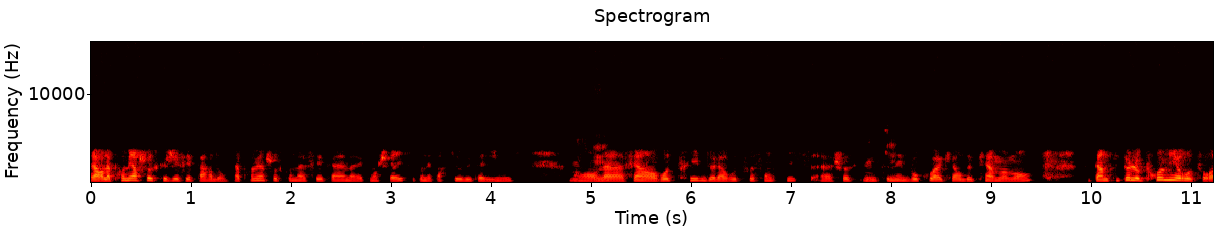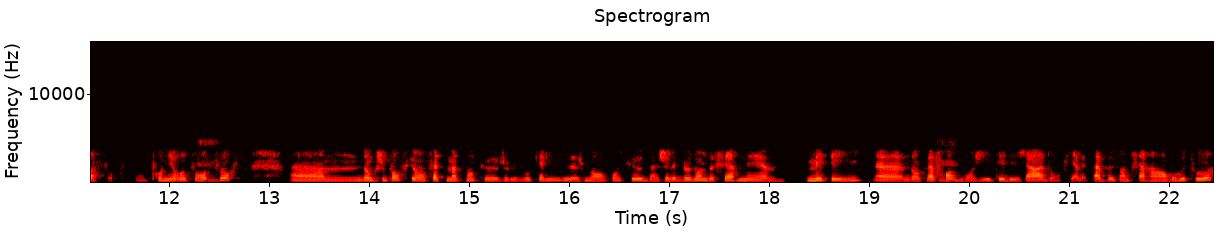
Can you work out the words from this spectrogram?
alors la première chose que j'ai fait, pardon, la première chose qu'on a fait quand même avec mon chéri, c'est qu'on est parti aux États-Unis. On a fait un road trip de la route 66, chose qui me tenait beaucoup à cœur depuis un moment. C'était un petit peu le premier retour à source. Le premier retour à mmh. donc je pense qu'en fait maintenant que je le vocalise, je me rends compte que bah, j'avais besoin de faire mes, mes pays. donc la France, mmh. bon j'y étais déjà, donc il n'y avait pas besoin de faire un retour.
